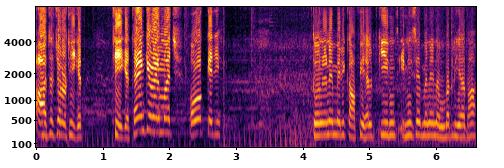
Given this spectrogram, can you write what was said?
अच्छा चलो ठीक है। ठीक है thank you very much okay जी। तो उन्होंने मेरी काफ़ी हेल्प की। इन्हीं से मैंने नंबर लिया था।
